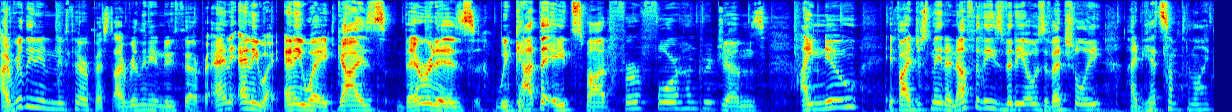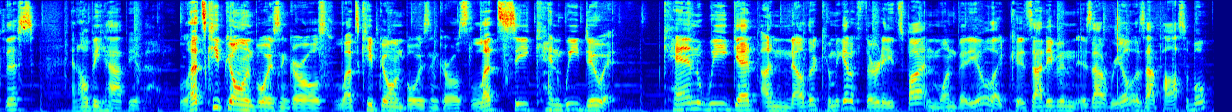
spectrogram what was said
I really need a new therapist. I really need a new therapist. And anyway anyway guys there it is. We got the eight spot for 400 gems. I knew if I just made enough of these videos eventually I'd get something like this and I'll be happy about it. Let's keep going boys and girls. Let's keep going boys and girls. Let's see can we do it? Can we get another can we get a third eight spot in one video? Like is that even is that real? Is that possible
